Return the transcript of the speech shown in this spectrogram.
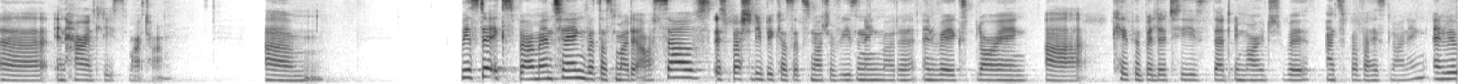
uh, inherently smarter. Um, we're still experimenting with this model ourselves, especially because it's not a reasoning model, and we're exploring uh, capabilities that emerge with unsupervised learning. And we're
